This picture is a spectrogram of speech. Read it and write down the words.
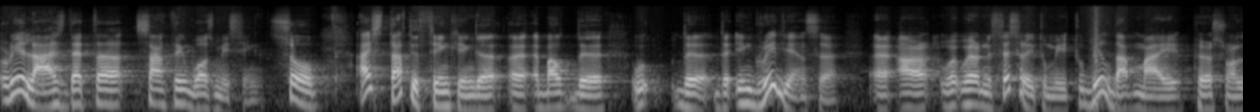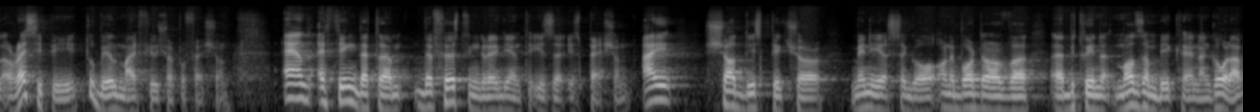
realized that uh, something was missing. So I started thinking uh, about the, the, the ingredients uh, are, were necessary to me to build up my personal recipe to build my future profession. And I think that um, the first ingredient is, uh, is passion. I shot this picture many years ago on the border of, uh, uh, between Mozambique and Angola,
